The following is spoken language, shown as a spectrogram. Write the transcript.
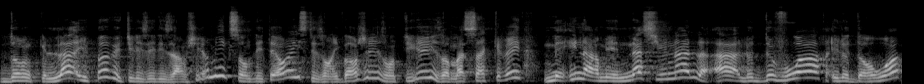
Donc là, ils peuvent utiliser des armes chimiques, ce sont des terroristes, ils ont égorgé, ils ont tué, ils ont massacré. Mais une armée nationale a le devoir et le droit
